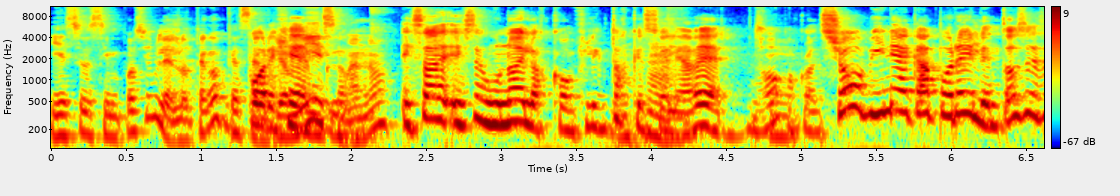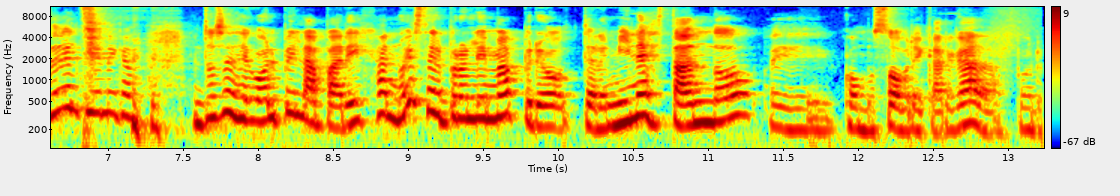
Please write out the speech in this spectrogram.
Y eso es imposible, lo tengo que hacer Por yo ejemplo, misma, ¿no? esa- ese es uno de los conflictos que suele haber, ¿no? Sí. Con, yo vine acá por él, entonces él tiene que... Entonces de golpe la pareja no es el problema, pero termina estando eh, como sobrecargada por,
